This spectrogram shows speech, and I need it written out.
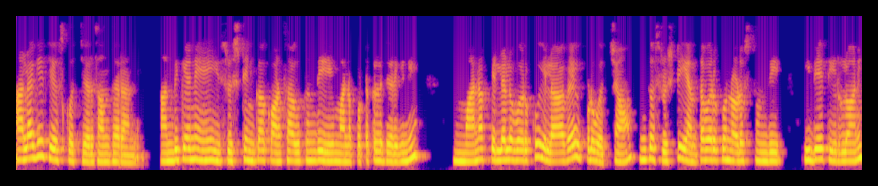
అలాగే చేసుకొచ్చారు సంసారాన్ని. అందుకనే ఈ సృష్టి ఇంకా కొనసాగుతుంది. మన పుట్టకలు జరిగినాయి మన పిల్లల వరకు ఇలాగే ఇప్పుడు వచ్చాం. ఇంకా సృష్టి ఎంతవరకు నడుస్తుంది? ఇదే తీరులో అని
